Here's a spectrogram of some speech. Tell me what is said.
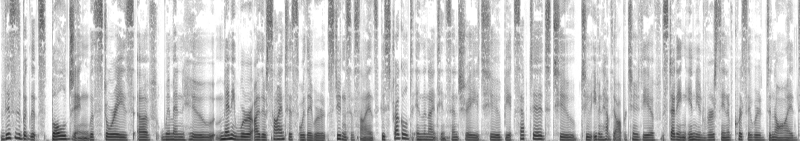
This is a book that's bulging with stories of women who, many were either scientists or they were students of science, who struggled in the 19th century to be accepted, to, to even have the opportunity of studying in university. And of course, they were denied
